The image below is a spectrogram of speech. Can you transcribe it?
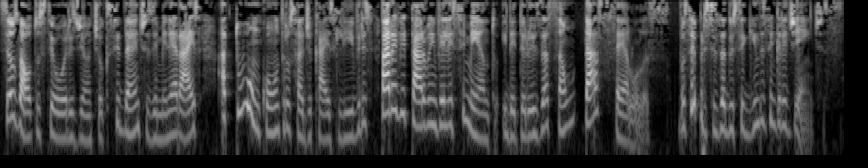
Seus altos teores de antioxidantes e minerais atuam contra os radicais livres para evitar o envelhecimento e deteriorização das células. Você precisa dos seguintes ingredientes:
